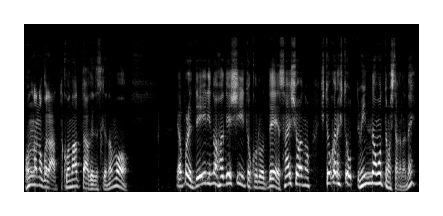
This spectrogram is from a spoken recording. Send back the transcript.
女の子だってこうなったわけですけどもやっぱり出入りの激しいところで最初はあの人から人ってみんな思ってましたからね。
